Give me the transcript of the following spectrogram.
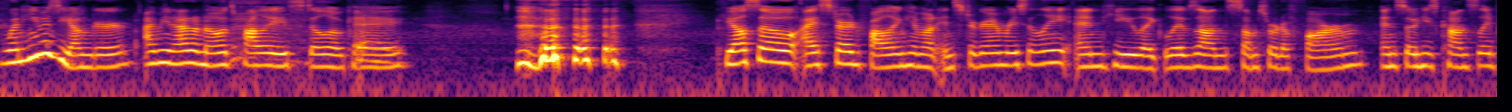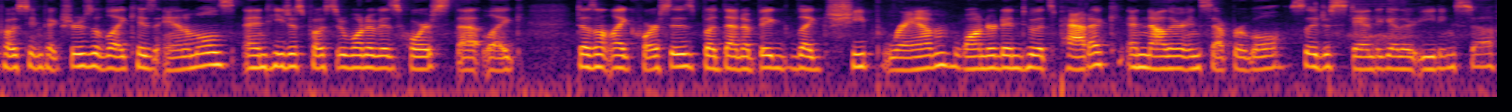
When he was younger, I mean, I don't know, it's probably still okay. He also, I started following him on Instagram recently, and he like lives on some sort of farm, and so he's constantly posting pictures of like his animals, and he just posted one of his horse that like doesn't like horses, but then a big like sheep ram wandered into its paddock, and now they're inseparable, so they just stand together eating stuff.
